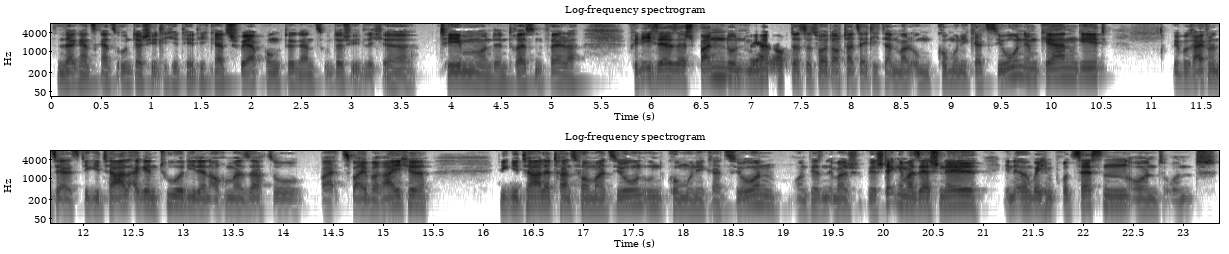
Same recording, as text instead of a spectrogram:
sind da ganz, ganz unterschiedliche Tätigkeitsschwerpunkte, ganz unterschiedliche Themen und Interessenfelder. Finde ich sehr, sehr spannend und mehr noch, dass es heute auch tatsächlich dann mal um Kommunikation im Kern geht. Wir begreifen uns ja als Digitalagentur, die dann auch immer sagt, so zwei Bereiche, digitale Transformation und Kommunikation. Und wir sind immer, wir stecken immer sehr schnell in irgendwelchen Prozessen und, und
